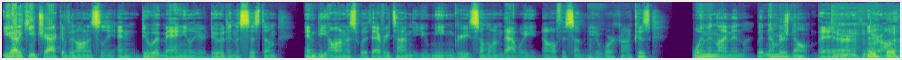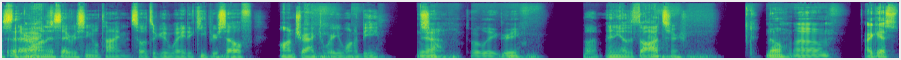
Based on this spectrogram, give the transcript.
you got to keep track of it honestly and do it manually or do it in the system and be honest with every time that you meet and greet someone. That way you know if it's something you need to work on because women lie, men lie, but numbers don't. They're Mhm. they're honest. They're honest every single time, and so it's a good way to keep yourself on track to where you want to be. Yeah, So, totally agree. but any other thoughts or No, um, I guess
